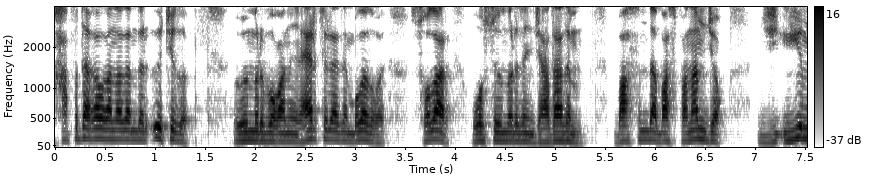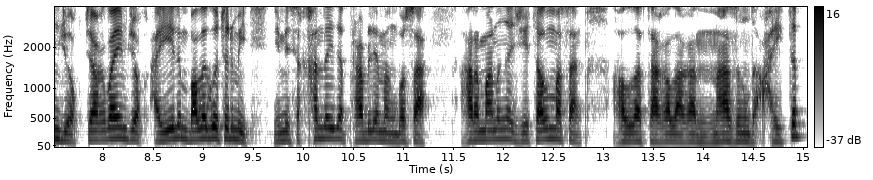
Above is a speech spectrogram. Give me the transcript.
қапыда қалған адамдар өте көп. Өмір болғаннан кейін әртүрлі адам болады ғой. Солар осы өмірден жададым. Басымда баспанам жоқ үйім жоқ жағдайым жоқ әйелім бала көтермейді. Немесе қандай да проблемаң болса арманыңа жете алмасаң алла тағалаға назыңды айтып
